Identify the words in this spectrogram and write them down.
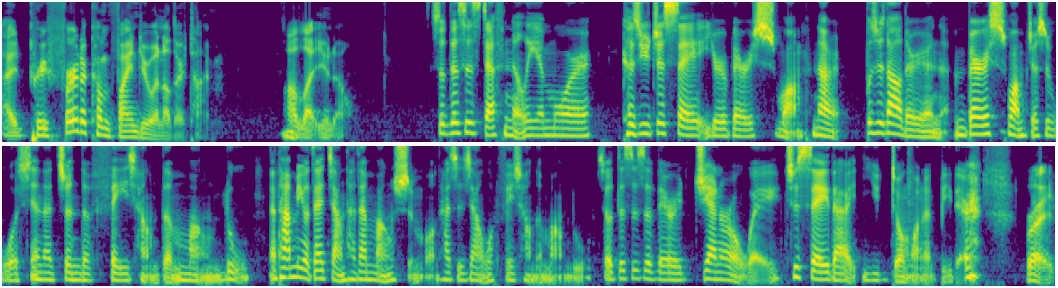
I'd prefer to come find you another time. I'll let you know. So this is definitely a more because you just say you're very swamped. 那不知道的人，I'm very swamped，就是我现在真的非常的忙碌。那他没有在讲他在忙什么，他是讲我非常的忙碌。So this is a very general way to say that you don't want to be there. Right.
